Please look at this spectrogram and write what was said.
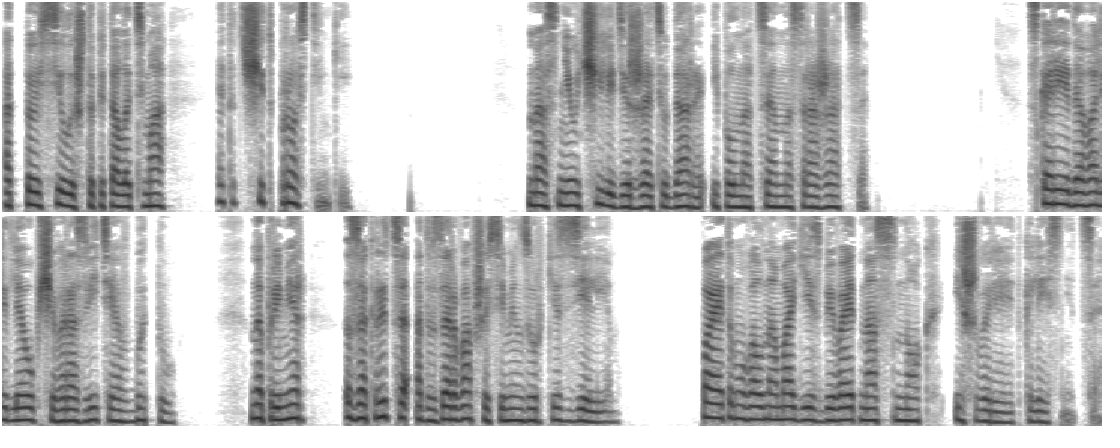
от той силы, что питала тьма, этот щит простенький, нас не учили держать удары и полноценно сражаться. Скорее давали для общего развития в быту. Например, закрыться от взорвавшейся мензурки с зельем. Поэтому волна магии сбивает нас с ног и швыряет к лестнице.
